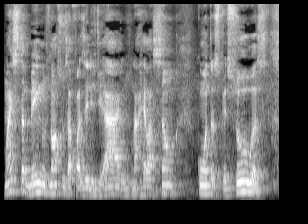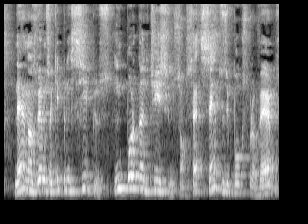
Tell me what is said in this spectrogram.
mas também nos nossos afazeres diários, na relação com outras pessoas, né, nós vemos aqui princípios importantíssimos, são 700 e poucos provérbios,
